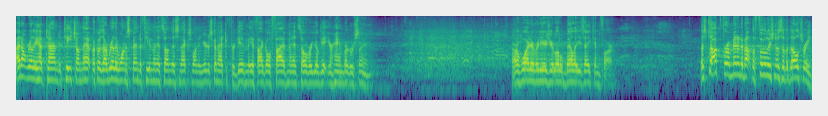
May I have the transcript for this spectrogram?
I don't really have time to teach on that because I really want to spend a few minutes on this next one, and you're just going to have to forgive me if I go five minutes over. You'll get your hamburger soon. Or whatever it is your little belly's aching for. Let's talk for a minute about the foolishness of adultery.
